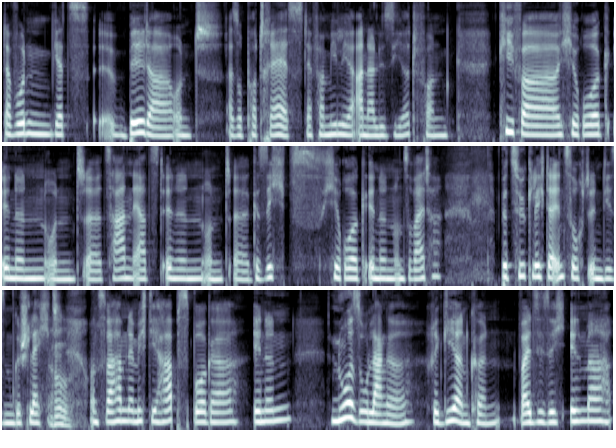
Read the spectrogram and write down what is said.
Da wurden jetzt äh, Bilder und also Porträts der Familie analysiert von KieferchirurgInnen und äh, ZahnärztInnen und äh, GesichtschirurgInnen und so weiter bezüglich der Inzucht in diesem Geschlecht. Oh. Und zwar haben nämlich die HabsburgerInnen nur so lange regieren können, weil sie sich immer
